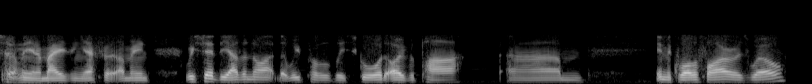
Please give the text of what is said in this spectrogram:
certainly an amazing effort. I mean, we said the other night that we probably scored over par um, in the qualifier as well.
